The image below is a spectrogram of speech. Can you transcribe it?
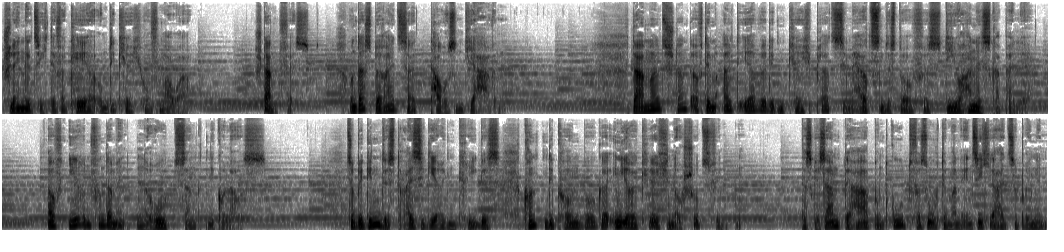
schlängelt sich der Verkehr um die Kirchhofmauer. Standfest, und das bereits seit tausend Jahren. Damals stand auf dem altehrwürdigen Kirchplatz im Herzen des Dorfes die Johanneskapelle. Auf ihren Fundamenten ruht St. Nikolaus. Zu Beginn des Dreißigjährigen Krieges konnten die Kornburger in ihrer Kirche noch Schutz finden. Das gesamte Hab und Gut versuchte man in Sicherheit zu bringen.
